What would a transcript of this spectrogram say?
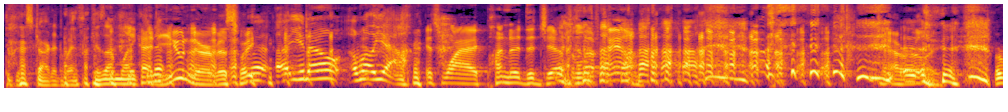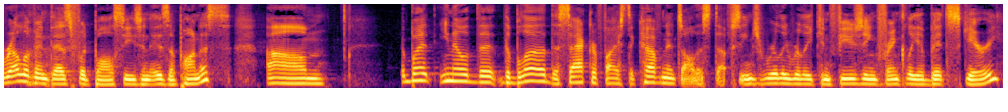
to get started with because I'm like, had you know, you nervous? You- uh, you know, well, yeah, It's why I punted to Jeff and left town. yeah, really. irrelevant as football season is upon us. Um, but you know the the blood, the sacrifice, the covenants, all this stuff seems really, really confusing. Frankly, a bit scary.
